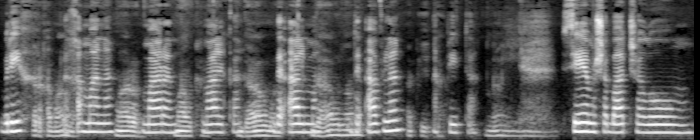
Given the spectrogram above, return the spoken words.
Брих. Рахамана, Рахамана. Маран, Маран. Малка, Малька. Дауна, Де Альма. Давна, Де Авлан. Апита. Апита. Да. Всем шаббат шалом.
